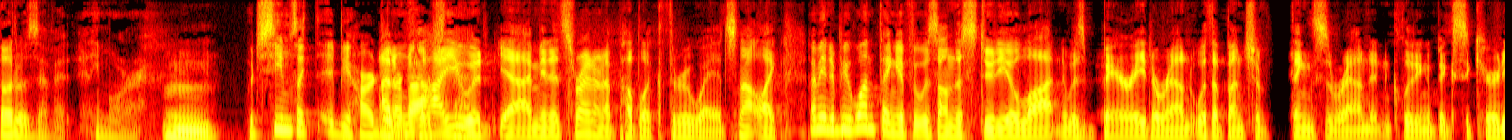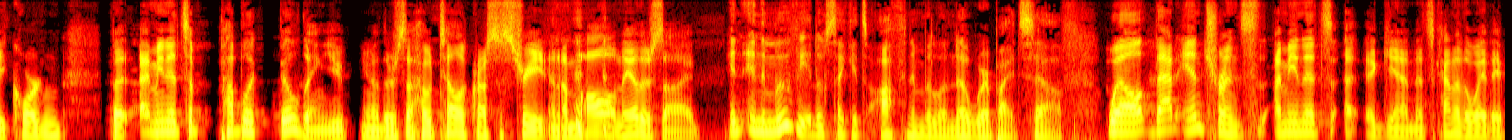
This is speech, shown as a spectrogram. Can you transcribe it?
photos of it anymore, hmm. which seems like it'd be hard. to I don't know enforce how you that. would. Yeah, I mean, it's right on a public throughway. It's not like. I mean, it'd be one thing if it was on the studio lot and it was buried around with a bunch of things around it, including a big security cordon. But I mean, it's a public building. You you know, there's a hotel across the street and a mall on the other side. In, in the movie, it looks like it's off in the middle of nowhere by itself. Well, that entrance, I mean, it's again, it's kind of the way they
